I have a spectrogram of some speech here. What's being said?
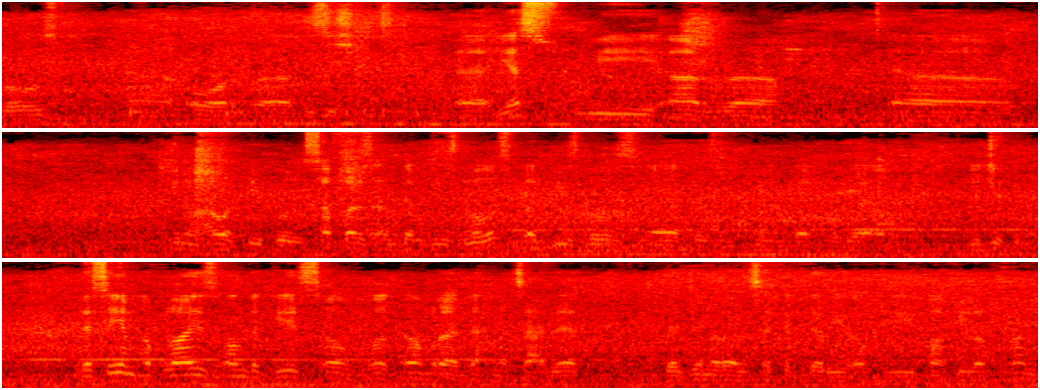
laws uh, or uh, decisions. Uh, yes, we are, uh, uh, you know, our people suffers under these laws, but these laws doesn't mean that they are legitimate. The same applies on the case of Comrade Ahmed Saadat, the General Secretary of the Popular Front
